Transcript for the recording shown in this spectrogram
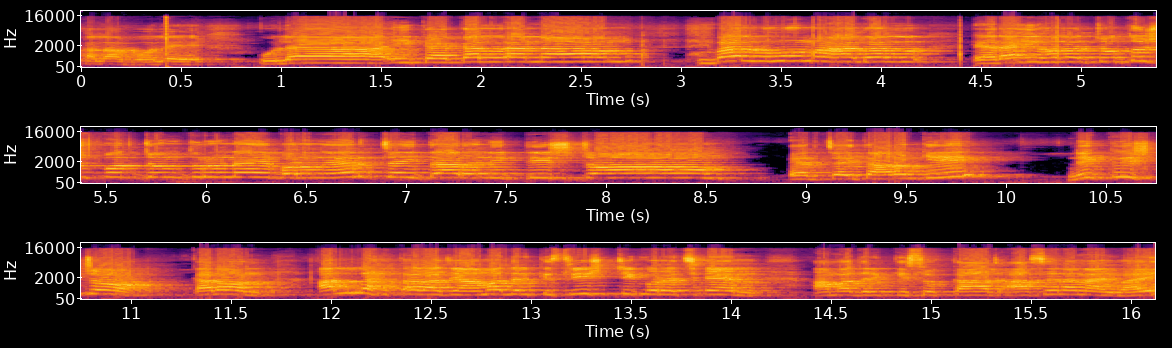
তালা বলে এরাই হলো চতুষ্পদ জন্তুর নেই বরং এর চাইতে আরও নিকৃষ্ট। এর চাইতে আরও কি? নিকৃষ্ট। কারণ আল্লাহ তারা যে আমাদেরকে সৃষ্টি করেছেন, আমাদের কিছু কাজ আছে না নাই ভাই?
